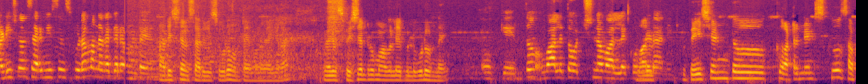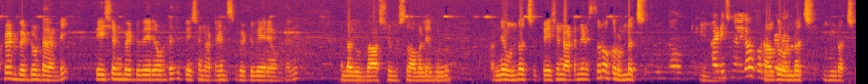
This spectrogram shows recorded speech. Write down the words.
అడిషనల్ సర్వీసెస్ కూడా మన దగ్గర ఉంటాయి అడిషనల్ సర్వీస్ కూడా ఉంటాయి మన దగ్గర. దగ్గర స్పెషల్ రూమ్ అవైలబుల్ కూడా ఉన్నాయి. ఓకే తో వాళ్ళతో వచ్చిన వాళ్ళకి ఉండడానికి. పేషెంట్ అటెండెంట్స్కు సపరేట్ బెడ్ ఉంటుందండి. పేషెంట్ బెడ్ వేరే ఉంటుంది పేషెంట్ అటెండెన్స్ బెడ్ వేరే ఉంటుంది. అలాగే వాష్రూమ్స్ అవైలబుల్ అన్నీ ఉండొచ్చు. పేషెంట్ అటెండెన్స్తో ఒకరు ఉండొచ్చు. అడిషనల్గా ఒక ఒకరు ఉండొచ్చు ఉండొచ్చు.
